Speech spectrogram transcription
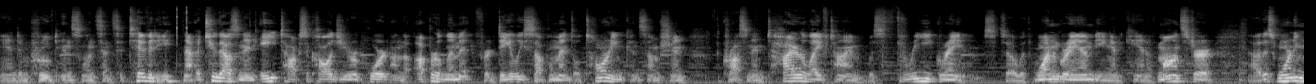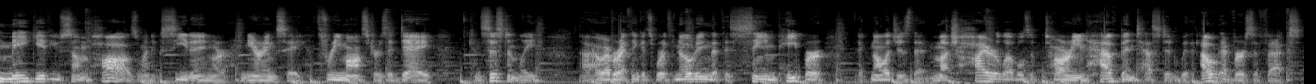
and improved insulin sensitivity. Now, a 2008 toxicology report on the upper limit for daily supplemental taurine consumption across an entire lifetime was three grams. So with one gram being in a can of Monster, uh, this warning may give you some pause when exceeding or nearing, say, three Monsters a day consistently. Uh, however, I think it's worth noting that this same paper acknowledges that much higher levels of taurine have been tested without adverse effects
